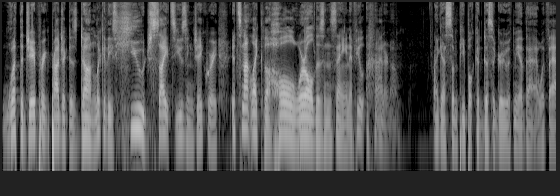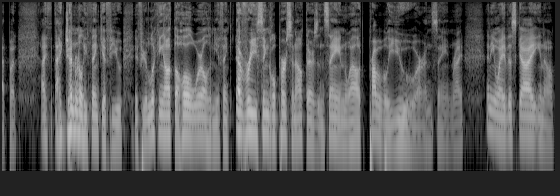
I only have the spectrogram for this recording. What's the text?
what the jQuery project has done. Look at these huge sites using jQuery. It's not like the whole world is insane. If you, I don't know. I guess some people could disagree with me at that with that, but I I generally think if you if you're looking out the whole world and you think every single person out there is insane, well, it's probably you who are insane, right? Anyway, this guy, you know,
